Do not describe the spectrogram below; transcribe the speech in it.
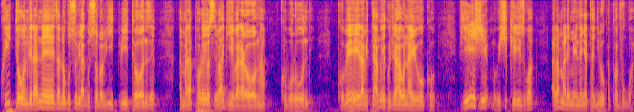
kwitondera neza no gusubira gusoma bitonze amaraporo yose bagiye bararonka ku Burundi. Kubera bitanguye kuja habona yuko vyinshi mu bishikirizwa ari amarementanya atagira uko avugwa.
